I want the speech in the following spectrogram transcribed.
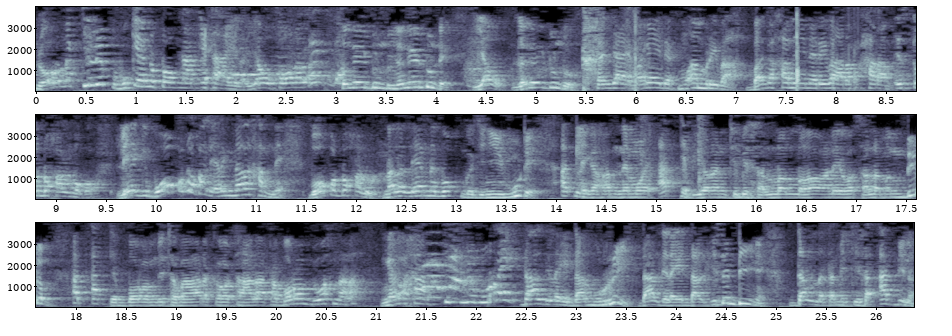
loolu nag ci lépp bu kenn toog naan état yi la yow xoolal rek fa ngay dund la ngay dunde yow la ngay dund sa njaay ba ngay def mu am riba ba nga xamee ne riba dafa xaraam est ce que doxal nga ko léegi boo ko doxalee rek na la xam ne boo ko doxalul na la leer ne bokk nga ci ñuy wute ak li nga xam ne mooy atte bi yonent bi sallallahu alayhi wa sallam ak mbiram ak atte borom bi tabaaraka wa taala te borom bi wax na la nga la xaar fitna bu rëy daal di lay dal bu rëy daal di lay dal ci sa diine dal la tamit ci sa àddina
